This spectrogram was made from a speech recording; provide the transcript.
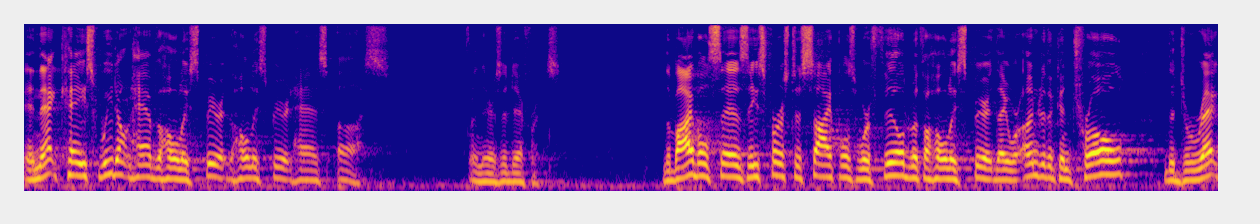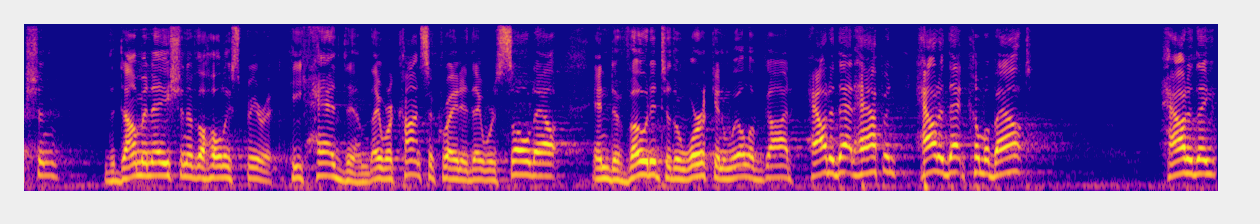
In that case, we don't have the Holy Spirit, the Holy Spirit has us. And there's a difference. The Bible says these first disciples were filled with the Holy Spirit. They were under the control, the direction, the domination of the Holy Spirit. He had them. They were consecrated. They were sold out and devoted to the work and will of God. How did that happen? How did that come about? How did they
